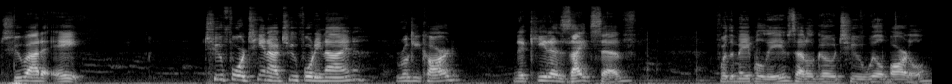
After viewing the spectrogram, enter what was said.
Two out of eight. 214 out of 249, rookie card. Nikita Zaitsev for the Maple Leafs. That'll go to Will Bartle.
